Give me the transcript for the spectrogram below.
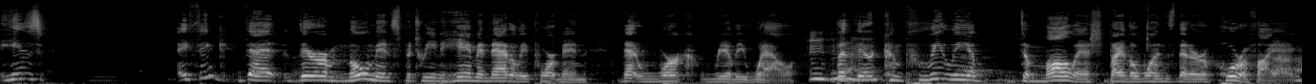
his I think that there are moments between him and Natalie Portman that work really well, Mhm. but they're completely uh, demolished by the ones that are horrifying,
